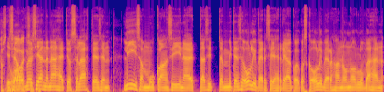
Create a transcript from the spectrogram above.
Astuu ja se on Aleksi. myös jännä nähdä, että jos se lähtee sen Liisan mukaan siinä, että sitten miten se Oliver siihen reagoi, koska Oliverhan on ollut vähän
